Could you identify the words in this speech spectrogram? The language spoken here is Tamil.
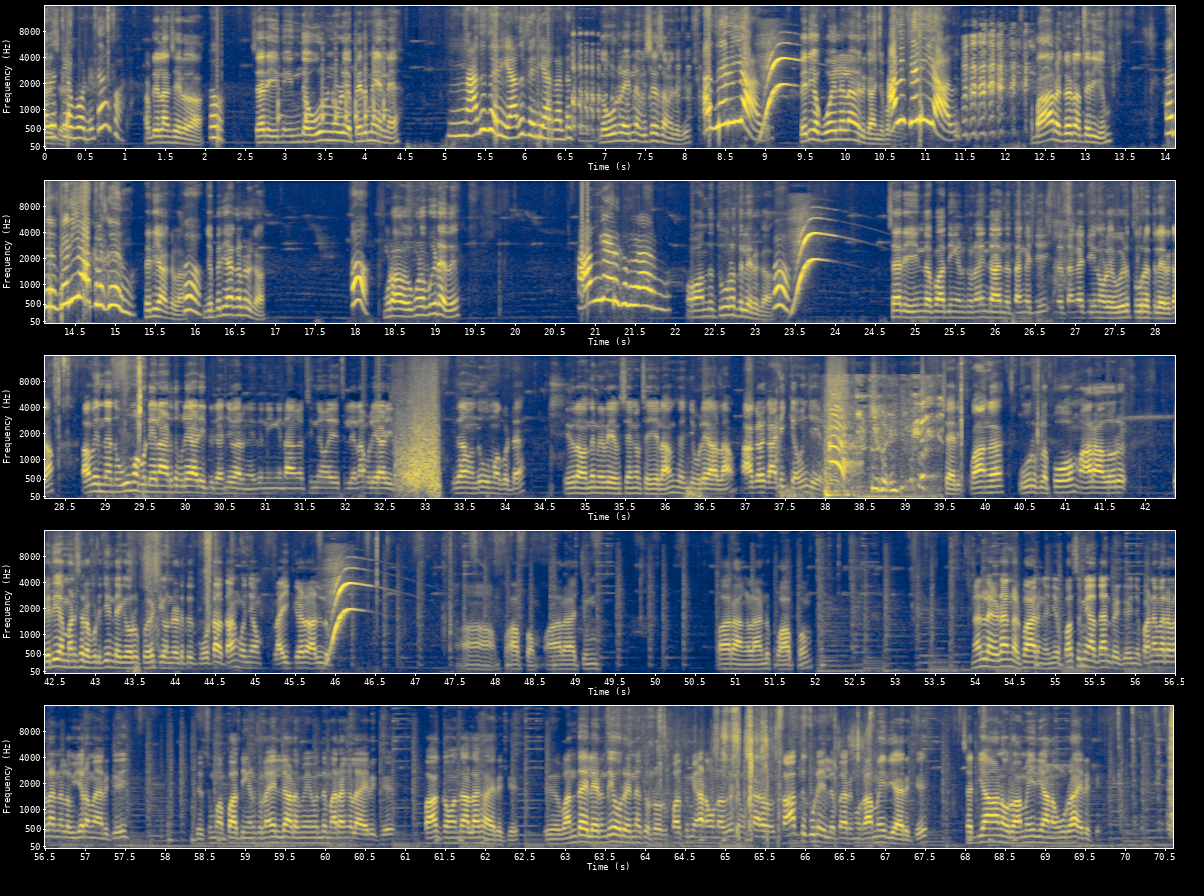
அதுக்குள்ள போட்டுட்டு பார்க்கலாம். அப்படியெல்லாம் செய்யறதா. சரி இந்த இந்த ஊரினுடைய பெருமை என்ன? அது தெரியும் அது பெரியாக்கட்ட இந்த ஊர்ல என்ன விசேஷம் இருக்கு அது தெரியாது. பெரிய கோயிலெல்லாம் இருக்கா இங்க பக்கம். அது தெரியாது. ஆற கேட்டா தெரியும். அது பெரிய ஆக்களுக்கு இருக்கும் பெரிய ஆக்கலாம் ஓ. இங்க பெரிய ஆக்கள் இருக்கா? ஓ. உங்களோட உங்களோட வீடு அது அங்கே இருக்குது வேறுங்க ஓ அந்த தூரத்துல இருக்கா. சரி இந்த பாத்தீங்கன்னு சொன்னா இந்த இந்த தங்கச்சி இந்த தங்கச்சியினுடைய வீடு தூரத்துல இருக்கா? அவ இந்த அந்த ஊமக்கொட்டையெல்லாம் எடுத்து விளையாடிட்டு இருக்கா அஞ்சு பாருங்க. இது நீங்க நாங்க சின்ன வயசுல எல்லாம் விளையாடிட்டு இருக்கோம். இதான் வந்து ஊமக்கொட்டை இதுல வந்து நிறைய விஷயங்கள் செய்யலாம் செஞ்சு விளையாடலாம். ஆக்களுக்கு அடிக்கவும் செய்யலாம். சரி வாங்க. ஊருக்குள்ள போவோம். ஆறாவது ஒரு பெரிய மனுஷரை பிடிச்சி இன்றைக்கு ஒரு பேட்டி ஒன்று எடுத்து போட்டால் தான் கொஞ்சம் லைக்குகள் அள்ளும். ஆ பார்ப்போம் ஆராய்ச்சும் பாருங்களான்னு பார்ப்போம் நல்ல இடங்கள் பாருங்கள் இங்கே பசுமையாக தான் இருக்குது இங்கே பனை மரமெல்லாம் நல்ல உயரமாக இருக்குது இது சும்மா பார்த்தீங்கன்னு சொல்லலாம் எல்லா இடமே வந்து மரங்களாக இருக்குது பார்க்க வந்து அழகாக இருக்குது இது வந்ததுலேருந்தே ஒரு என்ன சொல்கிற ஒரு பசுமையான உணவு. காற்று கூட இல்லை பாருங்கள் ஒரு அமைதியாக இருக்குது சரியான ஒரு அமைதியான ஊராக இருக்குது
